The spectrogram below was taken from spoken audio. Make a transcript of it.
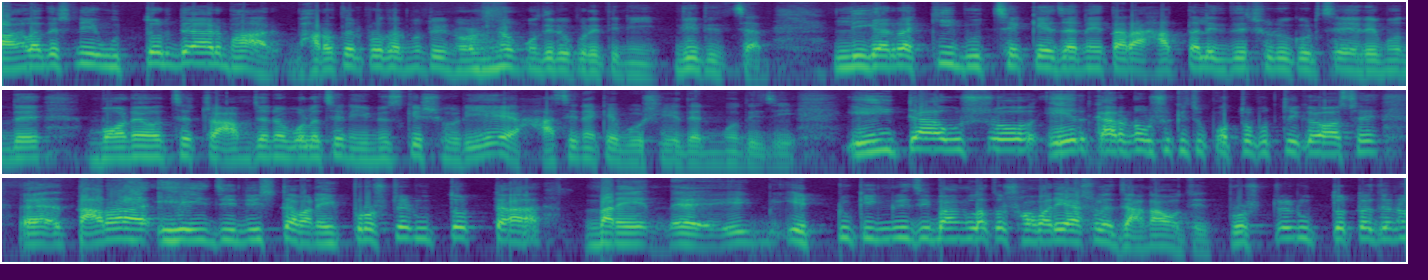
বাংলাদেশ নিয়ে উত্তর দেওয়ার ভার ভারতের প্রধানমন্ত্রী নরেন্দ্র মোদীর উপরে তিনি দিয়ে দিতে চান লিগাররা কি বুঝছে, কে জানে, তারা হাততালি দিতে শুরু করছে। এর মধ্যে মনে হচ্ছে ট্রাম্প যেন বলেছেন, ইউনুসকে সরিয়ে হাসিনাকে বসিয়ে দেন মোদীজি। এইটা অবশ্য, এর কারণে অবশ্য কিছু পত্রপত্রিকাও আছে। তারা এই জিনিসটা মানে এই প্রশ্নের উত্তরটা মানে একটুক ইংরেজি বাংলা তো সবারই আসলে জানা উচিত। প্রশ্নের উত্তরটা যেন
